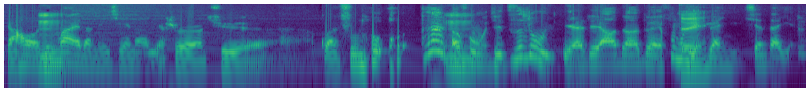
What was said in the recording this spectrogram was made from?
然后另外的那些呢，也是去。管父母，让父母去资助一些这样的，对父母也愿意，现在也是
